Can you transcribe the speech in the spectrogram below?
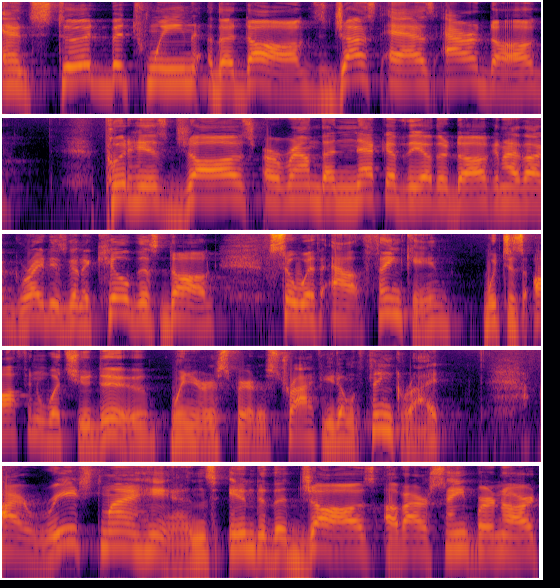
and stood between the dogs just as our dog put his jaws around the neck of the other dog. And I thought, great, he's going to kill this dog. So without thinking, which is often what you do when you're in a spirit of strife, you don't think right. I reached my hands into the jaws of our St. Bernard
